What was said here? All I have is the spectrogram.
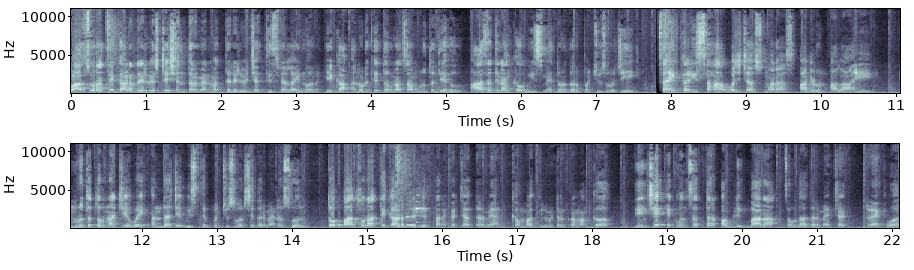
पाचोरा ते गार्डन रेल्वे स्टेशन दरम्यान मध्य रेल्वेच्या तिसऱ्या लाईनवर एका अनोळखी तरुणाचा मृतदेह आज दिनांक वीस मे दोन हजार पंचवीस रोजी सायंकाळी सहा वाजेच्या सुमारास आढळून आला आहे. मृत तरुणाचे वय अंदाजे वीस ते पंचवीस वर्षे दरम्यान असून तो पाचोरा ते गार्डन रेल्वे स्थानकाच्या दरम्यान खंबा किलोमीटर क्रमांक तीनशे एकोणसत्तर ऑब्लिक बारा चौदा दरम्यानच्या ट्रॅकवर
